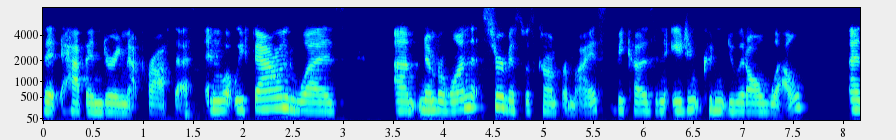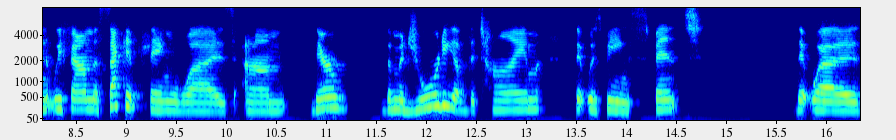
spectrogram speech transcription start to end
that happened during that process. And what we found was um, number one, that service was compromised because an agent couldn't do it all well. And we found the second thing was um, there, the majority of the time that was being spent that was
